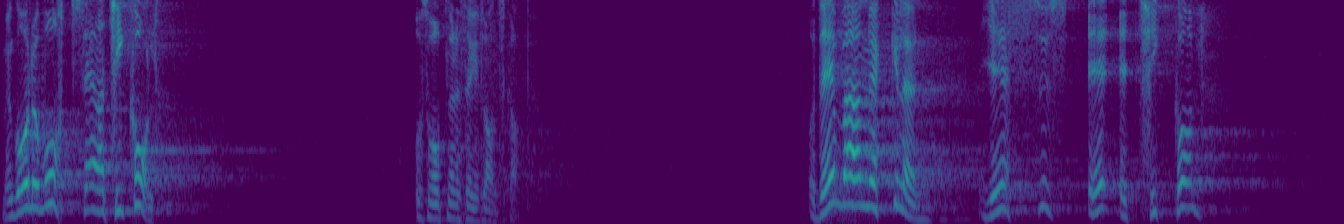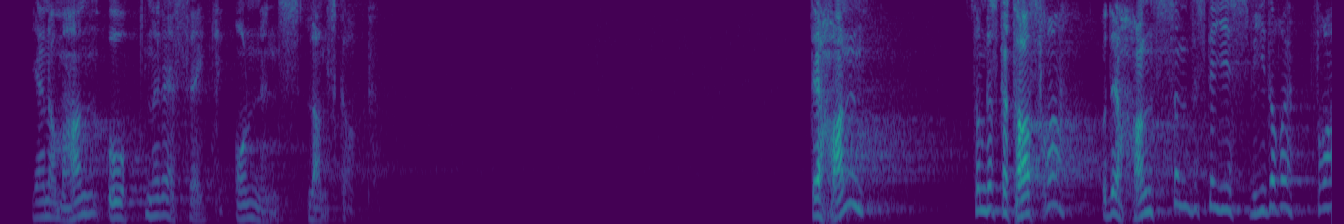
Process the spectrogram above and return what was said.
Men går du bort, så er det et kikkhull. Og så åpner det seg et landskap. Og det var nøkkelen. Jesus er et kikkhull. Gjennom han åpner det seg åndens landskap. Det er han som det skal tas fra, og det er han som det skal gis videre fra.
